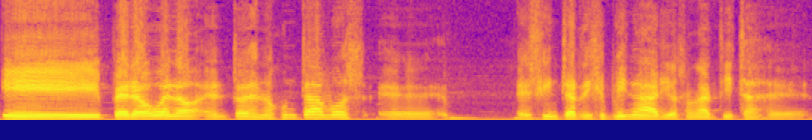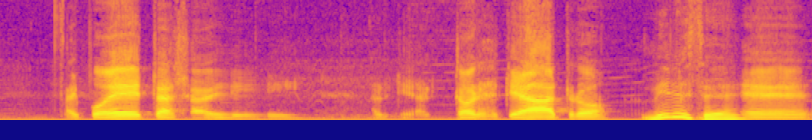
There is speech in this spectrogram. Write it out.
Y, pero bueno, entonces nos juntamos, eh, es interdisciplinario, son artistas de, hay poetas, hay actores de teatro, Mire usted. Eh,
